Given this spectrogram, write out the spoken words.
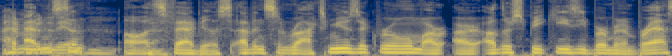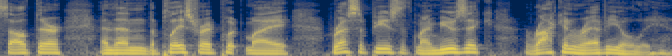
I haven't been to the. Evanston, oh, it's fabulous. Evanston Rocks Music Room, our, our other speakeasy, Bourbon and Brass out there. And then the place where I put my recipes with my music, Rockin' Ravioli.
